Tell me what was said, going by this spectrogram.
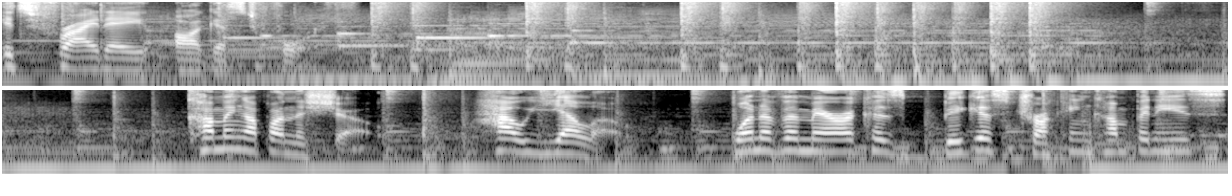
it's Friday, August 4th. Coming up on the show, how Yellow, one of America's biggest trucking companies,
